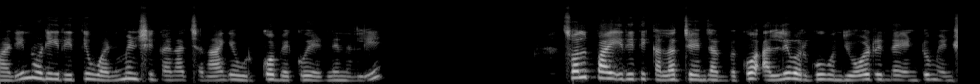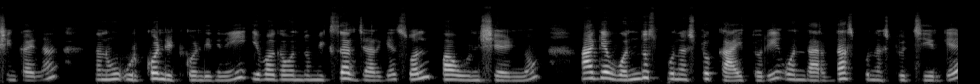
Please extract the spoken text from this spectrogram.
ಮಾಡಿ ನೋಡಿ ಈ ರೀತಿ ಒಣಮೆಣಸಿನ್ಕಾಯಿನ ಚೆನ್ನಾಗಿ ಹುರ್ಕೋಬೇಕು ಎಣ್ಣೆನಲ್ಲಿ. ಸ್ವಲ್ಪ ಈ ರೀತಿ ಕಲರ್ ಚೇಂಜ್ ಆಗ್ಬೇಕು. ಅಲ್ಲಿವರೆಗೂ ಒಂದ್ ಏಳರಿಂದ ಎಂಟು ಮೆಣಸಿನ್ಕಾಯಿನ ನಾನು ಹುರ್ಕೊಂಡು ಇಟ್ಕೊಂಡಿದೀನಿ. ಇವಾಗ ಒಂದು ಮಿಕ್ಸರ್ ಜಾರ್ಗೆ ಸ್ವಲ್ಪ ಹುಣಸೆ ಹಣ್ಣು, ಹಾಗೆ ಒಂದು ಸ್ಪೂನ್ ಅಷ್ಟು ಕಾಯಿ ತುರಿ, ಒಂದ್ ಅರ್ಧ ಸ್ಪೂನ್ ಅಷ್ಟು ಜೀರಿಗೆ,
